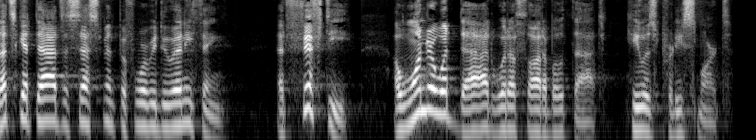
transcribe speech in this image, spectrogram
Let's get dad's assessment before we do anything. At 50, I wonder what dad would have thought about that. He was pretty smart.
